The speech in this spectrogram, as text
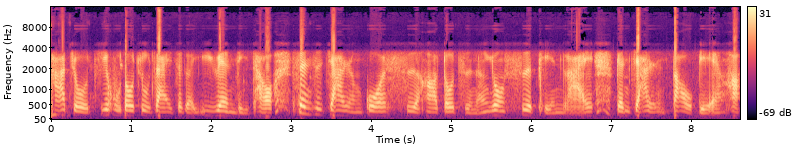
他就几乎都住在这个医院里头，甚至家人过世哈，都只能用视频来跟家人道别哈。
